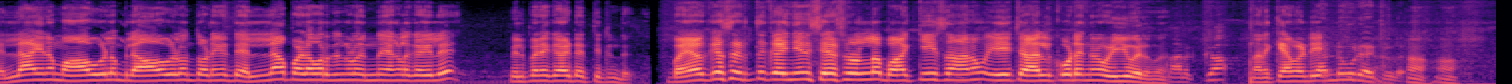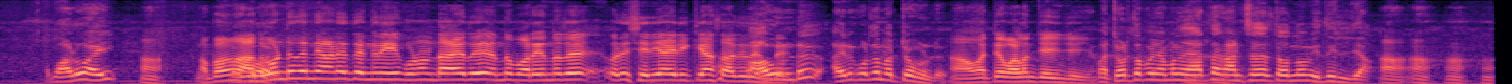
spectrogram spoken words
എല്ലാ ഇനം മാവുകളും പ്ലാവുകളും തുടങ്ങിയിട്ട് എല്ലാ പഴവർഗങ്ങളും ഇന്ന് ഞങ്ങളുടെ കയ്യിൽ വിൽപ്പനയ്ക്കായിട്ട് എത്തിയിട്ടുണ്ട്. ബയോഗ്യാസ് എടുത്തു കഴിഞ്ഞതിന് ശേഷമുള്ള ബാക്കി സാധനം ഈ ചാലിൽ കൂടെ ഇങ്ങനെ ഒഴുകി വരുന്നത്. നനയ്ക്കാൻ വേണ്ടി? ആ ആ. വളമായി അപ്പോൾ അതുകൊണ്ട് തന്നെയാണ് ഇത് എങ്ങനെ ഈ ഗുണമുണ്ടായത് എന്ന് പറയുന്നത് ഒരു ശരിയായിരിക്കാൻ സാധ്യത ഉണ്ട് അതിന് കൂടുതൽ ഉണ്ട് ആ മറ്റേ വളം ചെയ്യും ചെയ്യും. മറ്റോടത്തപ്പോൾ നമ്മൾ നേരത്തെ കാണിച്ച സ്ഥലത്തൊന്നും ഇതില്ല. ആ ആ ആ ആ.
